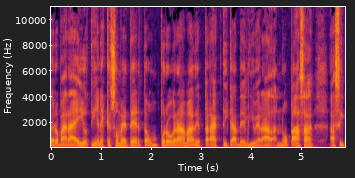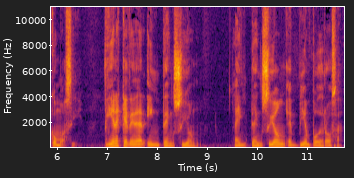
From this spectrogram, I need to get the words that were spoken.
Pero para ello tienes que someterte a un programa de práctica deliberada. No pasa así como así. Tienes que tener intención. La intención es bien poderosa.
